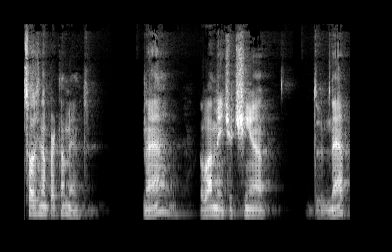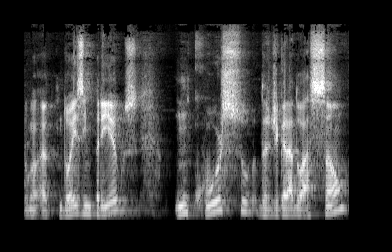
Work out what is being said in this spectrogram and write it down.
Sozinho no apartamento. Né? Novamente, eu tinha né, dois empregos, um curso de graduação,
